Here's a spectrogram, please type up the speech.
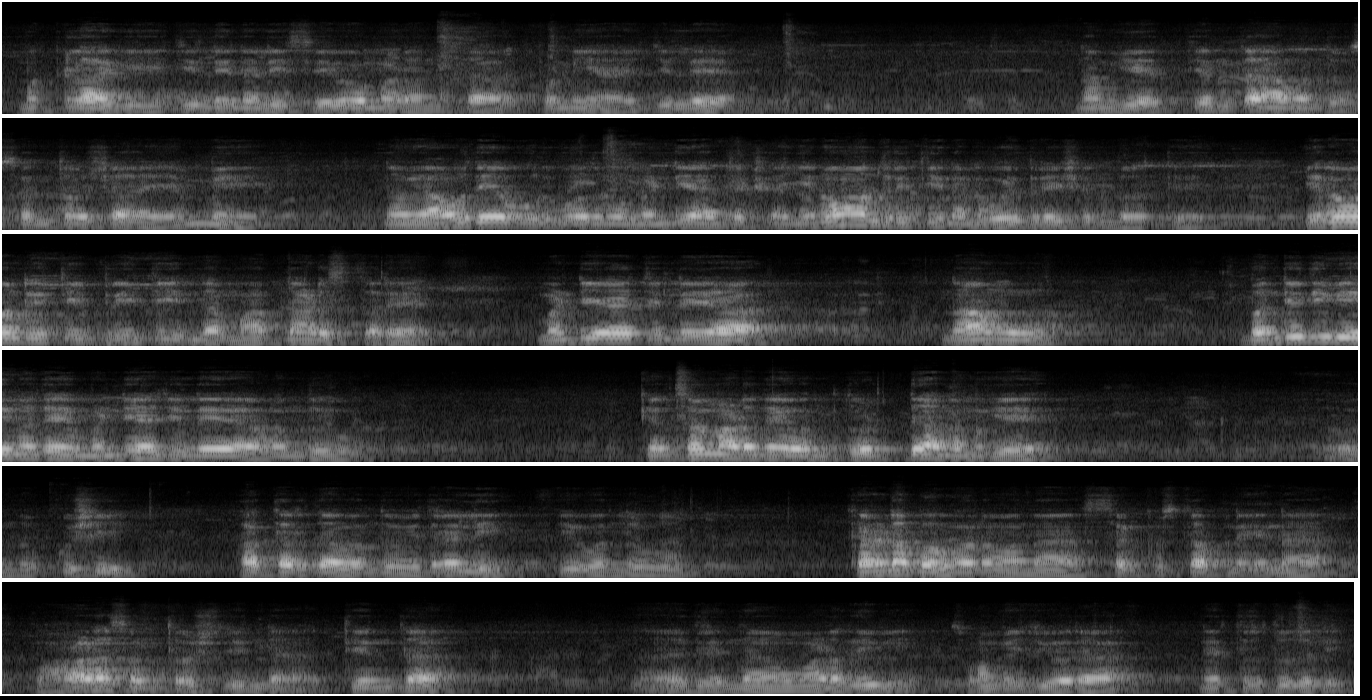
ಮಕ್ಕಳಾಗಿ ಜಿಲ್ಲೆಯಲ್ಲಿ ಸೇವೆ ಮಾಡೋಂಥ ಪುಣ್ಯ ಈ ಜಿಲ್ಲೆಯ ನಮಗೆ ಅತ್ಯಂತ ಒಂದು ಸಂತೋಷ, ಹೆಮ್ಮೆ. ನಾವು ಯಾವುದೇ ಊರಿಗೆ ಹೋದ್ರೂ ಮಂಡ್ಯ ಅಂದ ತಕ್ಷಣ ಏನೋ ಒಂದು ರೀತಿ ನಮ್ಗೆ ವೈಬ್ರೇಷನ್ ಬರುತ್ತೆ. ಏನೋ ಒಂದು ರೀತಿ ಪ್ರೀತಿಯಿಂದ ಮಾತನಾಡಿಸ್ತಾರೆ. ಮಂಡ್ಯ ಜಿಲ್ಲೆಯ ನಾವು ಬಂದಿದ್ದೀವಿ ಅನ್ನೋದೇ ಮಂಡ್ಯ ಜಿಲ್ಲೆಯ ಒಂದು ಕೆಲಸ ಮಾಡೋದೇ ಒಂದು ದೊಡ್ಡ ನಮಗೆ ಒಂದು ಖುಷಿ. ಆ ಥರದ ಒಂದು ಇದರಲ್ಲಿ ಈ ಒಂದು ಕನ್ನಡ ಭವನವನ್ನು ಶಂಕುಸ್ಥಾಪನೆಯನ್ನು ಬಹಳ ಸಂತೋಷದಿಂದ ಅತ್ಯಂತ ಇದರಿಂದ ವಾಣದೇವಿ ಸ್ವಾಮೀಜಿಯವರ ನೇತೃತ್ವದಲ್ಲಿ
